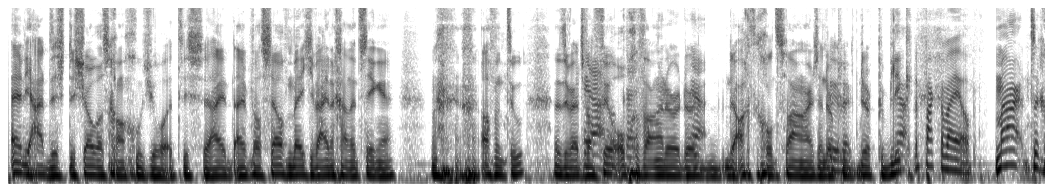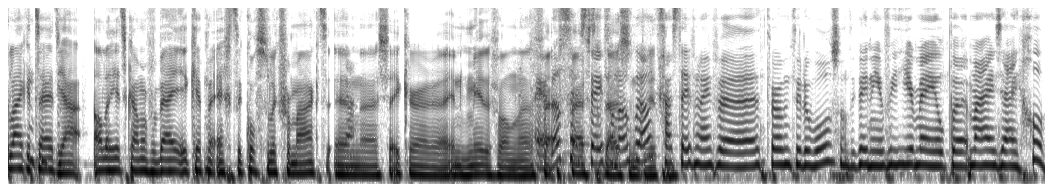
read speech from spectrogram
En ja, dus de show was gewoon goed, joh. Het is, hij, hij was zelf een beetje weinig aan het zingen. Af en toe. Dus er werd wel veel opgevangen door, door Ja. de achtergrondzangers en door, Tuurlijk. door het publiek. Dat pakken wij op. Maar tegelijkertijd, ja, alle hits kwamen voorbij. Ik heb me echt kostelijk vermaakt. En eh, zeker eh, in het midden van eh, Ja, dat zei vijf- 50.000 Stefan ook wel. Ik ga Stefan even throw him to the wolves. Want ik weet niet of hij hiermee op... maar hij zei, goh,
